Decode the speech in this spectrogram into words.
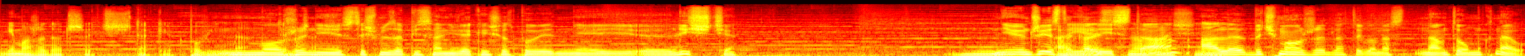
nie może dotrzeć tak, jak powinna. Może nie jesteśmy zapisani w jakiejś odpowiedniej e, liście. Nie wiem, czy jest A taka jest? lista, no ale być może dlatego nas, nam to umknęło.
